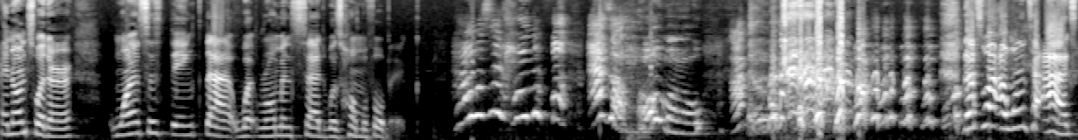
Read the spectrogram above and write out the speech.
and on Twitter wanted to think that what Roman said was homophobic. How is it homophobic? As a homo, I'm. That's why I wanted to ask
